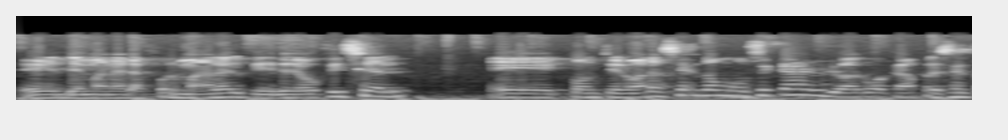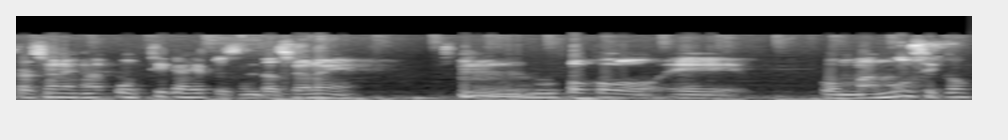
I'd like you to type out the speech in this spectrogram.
de manera formal, el video oficial. Eh, continuar haciendo música, yo hago acá presentaciones acústicas y presentaciones un poco eh, con más músicos,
